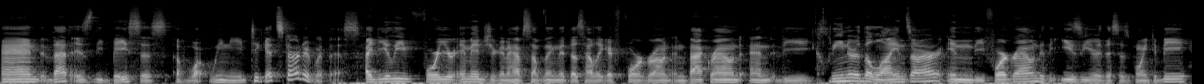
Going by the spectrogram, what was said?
And that is the basis of what we need to get started with this. Ideally, for your image, you're gonna have something that does have like a foreground and background, and the cleaner the lines are in the foreground, the easier this is going to be,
